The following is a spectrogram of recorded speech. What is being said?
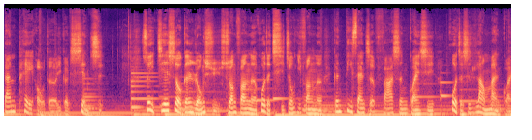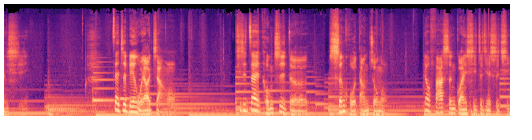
单配偶的一个限制，所以接受跟容许双方呢或者其中一方呢跟第三者发生关系，或者是浪漫关系。在这边我要讲哦，其实，在同志的生活当中哦，要发生关系这件事情，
